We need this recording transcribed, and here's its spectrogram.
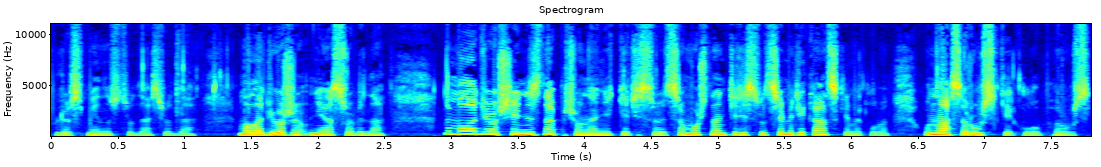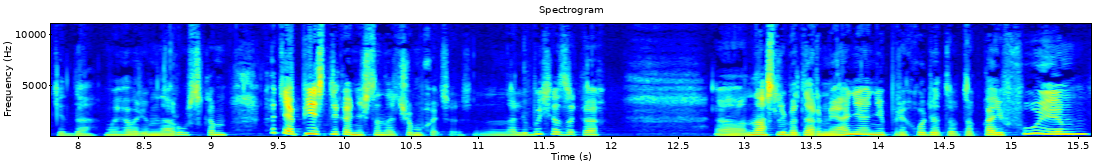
плюс-минус туда-сюда. Молодежи не особенно. Ну, молодежь, я не знаю, почему она не интересуется. Может, она интересуется американскими клубами. У нас русский клуб, русский, да. Мы говорим на русском. Хотя песни, конечно, на чем хоть, на любых языках. Э, Нас любят армяне, они приходят, вот так, кайфуем.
